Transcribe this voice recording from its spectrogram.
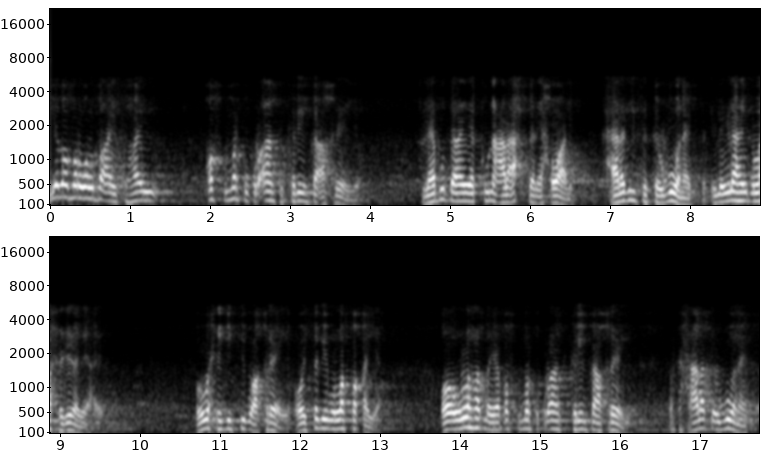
Iyadoo mar walba ay tahay qofku markuu qur'aanka kariimka akriyayo laabudda an yakuuna calaa axsani axwaali xaaladihiisa ta ugu wanaagsan. Ila ilaahay buu la xidhiidhaya oo waxigiisiibuu akriyaya oo isagiibuu la faqaya oo uu la hadlaya qofku markuu qur'aanka kariimka akriyayo marka xaaladda ugu wanaagsan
